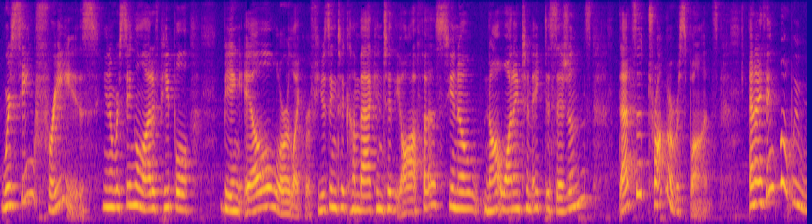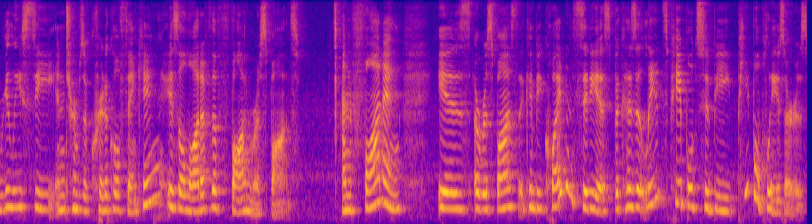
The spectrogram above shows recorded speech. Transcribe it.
We're seeing freeze. You know, we're seeing a lot of people being ill or like refusing to come back into the office, you know, not wanting to make decisions. That's a trauma response. And I think what we really see in terms of critical thinking is a lot of the fawn response. And fawning is a response that can be quite insidious because it leads people to be people pleasers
